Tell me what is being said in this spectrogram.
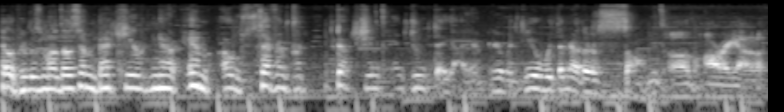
Hello peoples, Mothers, I'm back here with our M07 Productions, and today I am here with you with another Songs of Araiah.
